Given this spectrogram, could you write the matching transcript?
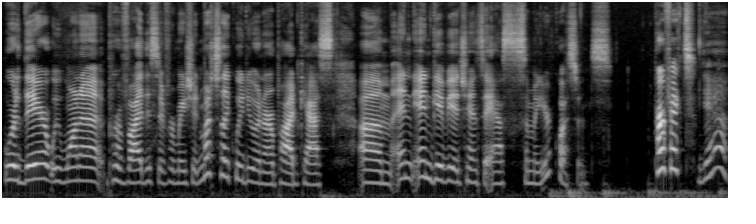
we're there. We want to provide this information, much like we do in our podcasts, um, and, and give you a chance to ask some of your questions. Perfect. Yeah.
